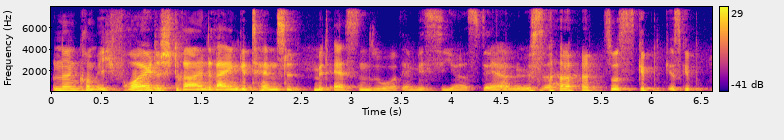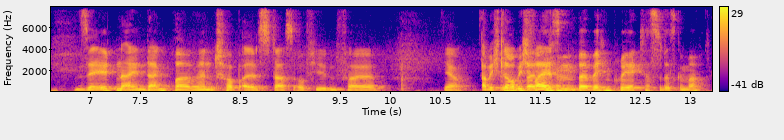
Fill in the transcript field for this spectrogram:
Und dann komme ich freudestrahlend reingetänzelt mit Essen so. Der Messias, der Erlöser. So, es gibt, es gibt selten einen dankbaren Job als das auf jeden Fall. Ja, aber ich glaube, ich bei weiß. Welchem, bei welchem Projekt hast du das gemacht?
